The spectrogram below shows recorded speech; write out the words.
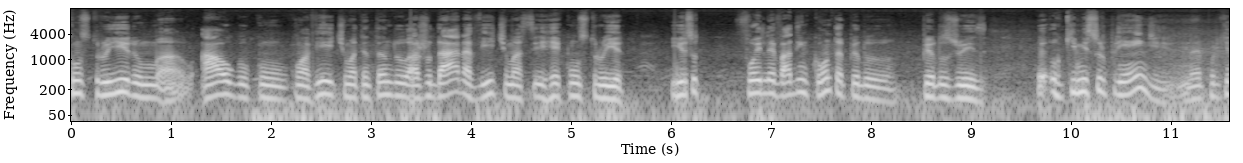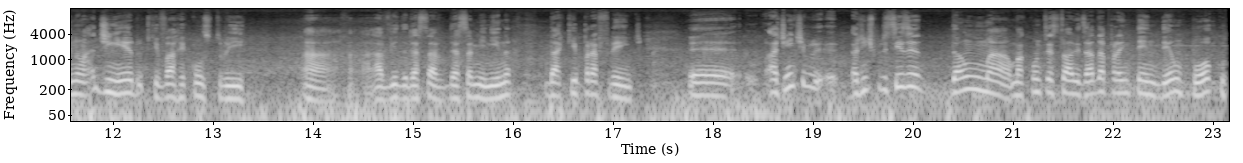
construir uma, algo com, com a vítima, tentando ajudar a vítima a se reconstruir. E isso foi levado em conta pelo, pelos juízes. O que me surpreende, né, porque não há dinheiro que vá reconstruir a, a vida dessa, dessa menina daqui para frente. É, a, gente, a gente precisa dar uma, uma contextualizada para entender um pouco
